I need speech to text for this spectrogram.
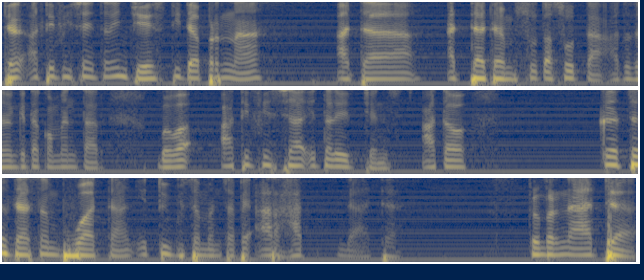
Dan artificial intelligence tidak pernah ada ada dalam suta-suta atau dalam kita komentar bahwa artificial intelligence atau kecerdasan buatan itu bisa mencapai arhat. Tidak ada. Belum pernah ada.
